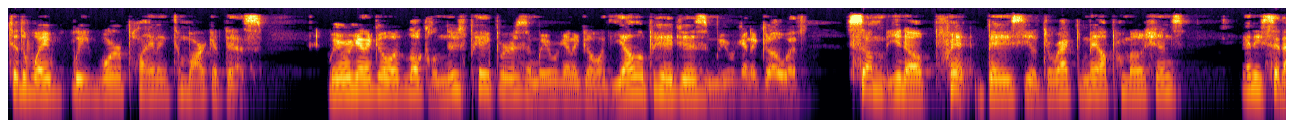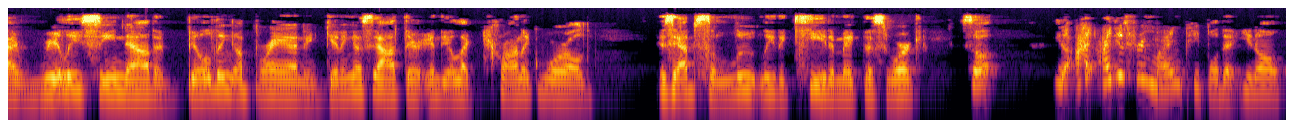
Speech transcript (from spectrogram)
to the way we were planning to market this we were going to go with local newspapers and we were going to go with yellow pages and we were going to go with some, you know, print based, you know, direct mail promotions. And he said, I really see now that building a brand and getting us out there in the electronic world is absolutely the key to make this work. So, you know, I, I just remind people that, you know,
